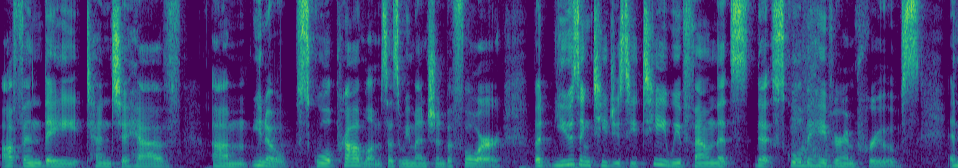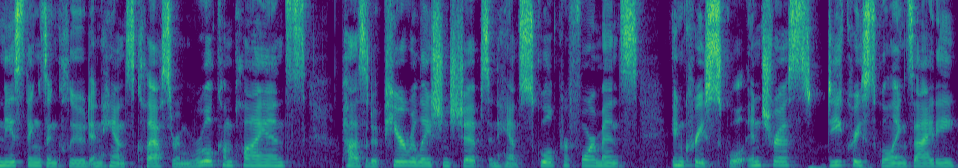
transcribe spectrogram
Often they tend to have um, you know, school problems, as we mentioned before. But using TGCT, we've found that, that school behavior improves. And these things include enhanced classroom rule compliance, positive peer relationships, enhanced school performance, increased school interest, decreased school anxiety,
